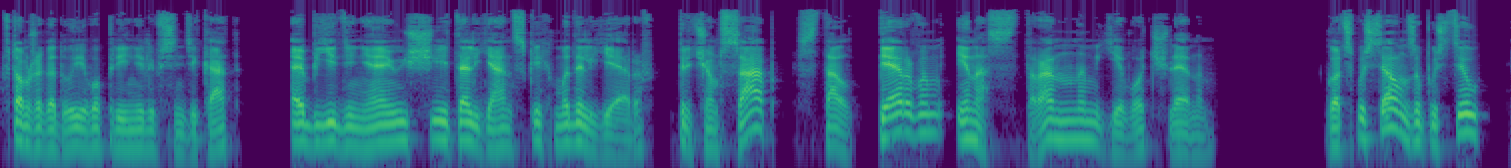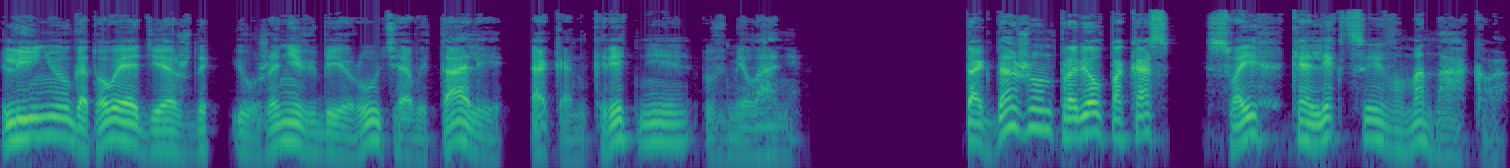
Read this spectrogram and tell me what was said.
В том же году его приняли в синдикат объединяющий итальянских модельеров, причем Сааб стал первым иностранным его членом. Год спустя он запустил линию готовой одежды, и уже не в Бейруте, а в Италии, а конкретнее в Милане. Тогда же он провел показ своих коллекций в Монако,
